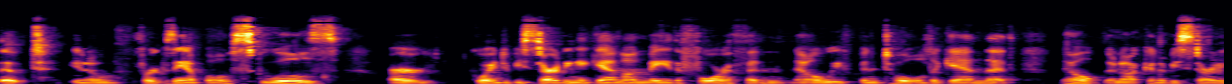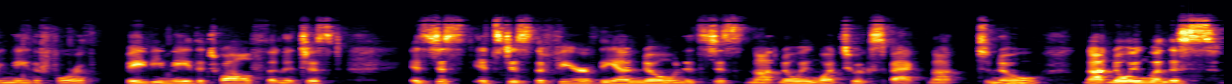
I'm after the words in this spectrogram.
that, you know, for example, schools are going to be starting again on May the 4th. And now we've been told again that no, they're not going to be starting May the 4th, maybe May the 12th. And it just, it's just, it's just the fear of the unknown. It's just not knowing what to expect, not to mm-hmm. know, not knowing when this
